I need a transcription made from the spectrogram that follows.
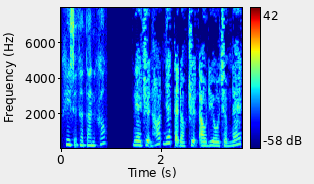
khi sự thật tàn khốc, Nghe chuyện hot nhất tại đọc truyện audio.net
